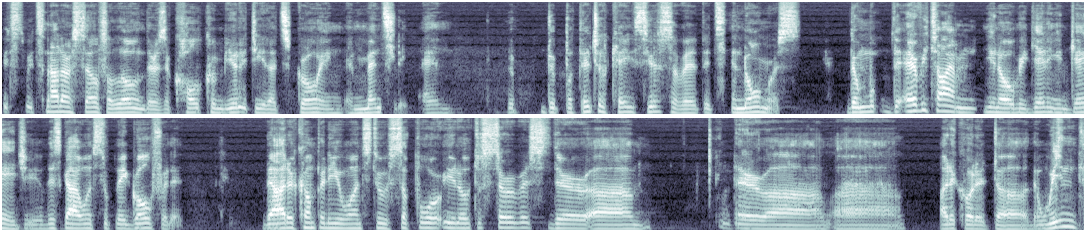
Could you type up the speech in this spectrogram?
it's it's not ourselves alone. There's a whole community that's growing immensely, and the, the potential case use of it it's enormous. The, the, every time you know we're getting engaged, this guy wants to play golf with it. The other company wants to support, you know, to service their um, their uh, uh, how do you call it uh, the wind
